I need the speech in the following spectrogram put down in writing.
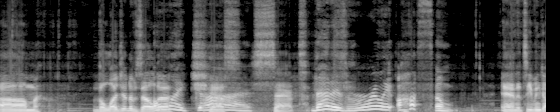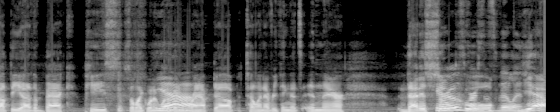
Um, the Legend of Zelda Oh my chess set. That is really awesome. and it's even got the uh, the back piece so like when it would have been wrapped up telling everything that's in there that is so Heroes cool versus villains. yeah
